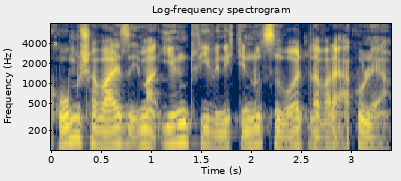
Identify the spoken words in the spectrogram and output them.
komischerweise immer irgendwie, wenn ich den nutzen wollte, da war der Akku leer.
